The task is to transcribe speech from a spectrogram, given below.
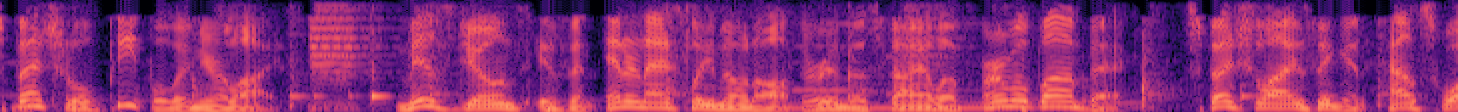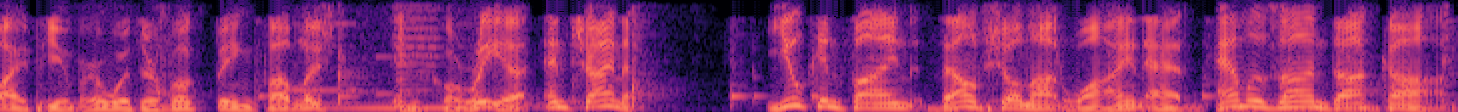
special people in your life. Ms. Jones is an internationally known author in the style of Erma Bombeck, specializing in housewife humor with her book being published in Korea and China. You can find Thou Shall Not Whine at Amazon.com.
